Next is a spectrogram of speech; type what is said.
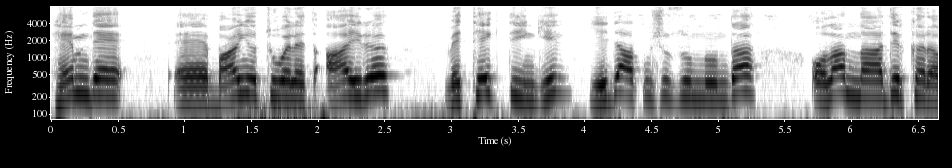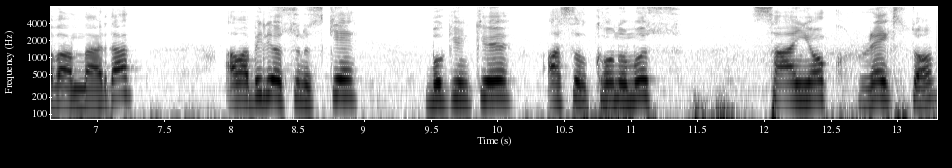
hem de e, banyo tuvalet ayrı ve tek dingil 7.60 uzunluğunda olan nadir karavanlardan. Ama biliyorsunuz ki bugünkü asıl konumuz Sanyok Rexton.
